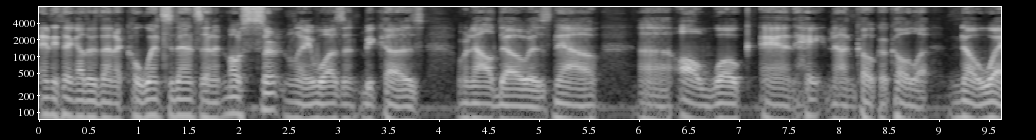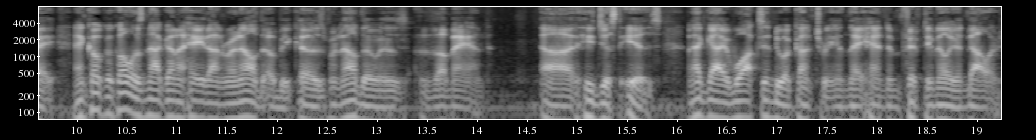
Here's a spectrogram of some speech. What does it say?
anything other than a coincidence and it most certainly wasn't because ronaldo is now uh, all woke and hating on coca-cola. No way. And coca-cola is not going to hate on ronaldo because ronaldo is the man uh, he just is. That guy walks into a country and they hand him $50 million.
